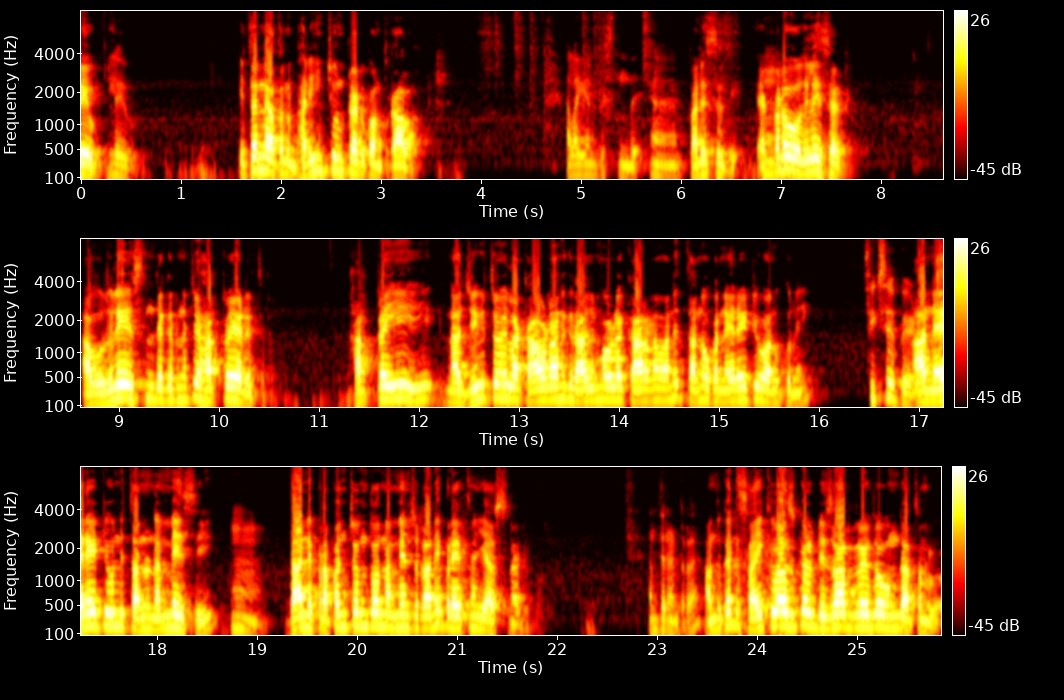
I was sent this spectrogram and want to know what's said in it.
లేవు. లేవు. ఇతన్ని అతను భరించి ఉంటాడు కొంతకాలం. అలాగే అనిపిస్తుంది. పరిస్థితి. ఎక్కడో వదిలేశాడు. ఆ వదిలేసిన దగ్గర నుంచి హర్ట్ అయ్యాడు ఇతను. హర్ట్ అయ్యి నా జీవితం ఇలా కావడానికి రాజమౌళి కారణం అని తను ఒక నేరేటివ్ అనుకుని ఫిక్స్ అయిపోయాడు. ఆ నేరేటివ్ని తను నమ్మేసి దాన్ని ప్రపంచంతో నమ్మించడానికి ప్రయత్నం చేస్తున్నాడు. అంతేనంటారా? అందుకని సైకలాజికల్ డిజార్డర్ ఏదో ఉంది అతనిలో.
